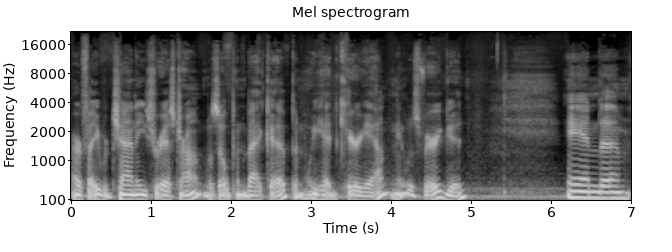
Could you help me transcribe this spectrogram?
our favorite Chinese restaurant was open back up, and we had carryout, and it was very good. And um,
